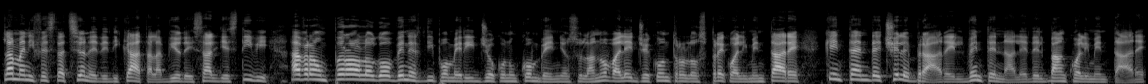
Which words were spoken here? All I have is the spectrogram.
La manifestazione dedicata all'avvio dei saldi estivi avrà un prologo venerdì pomeriggio con un convegno sulla nuova legge contro lo spreco alimentare che intende intende celebrare il ventennale del Banco Alimentare.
